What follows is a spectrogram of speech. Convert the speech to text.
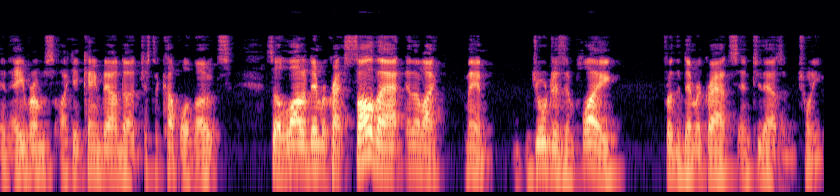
and Abrams, like it came down to just a couple of votes. So a lot of Democrats saw that and they're like, man, Georgia's in play for the Democrats in 2020.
